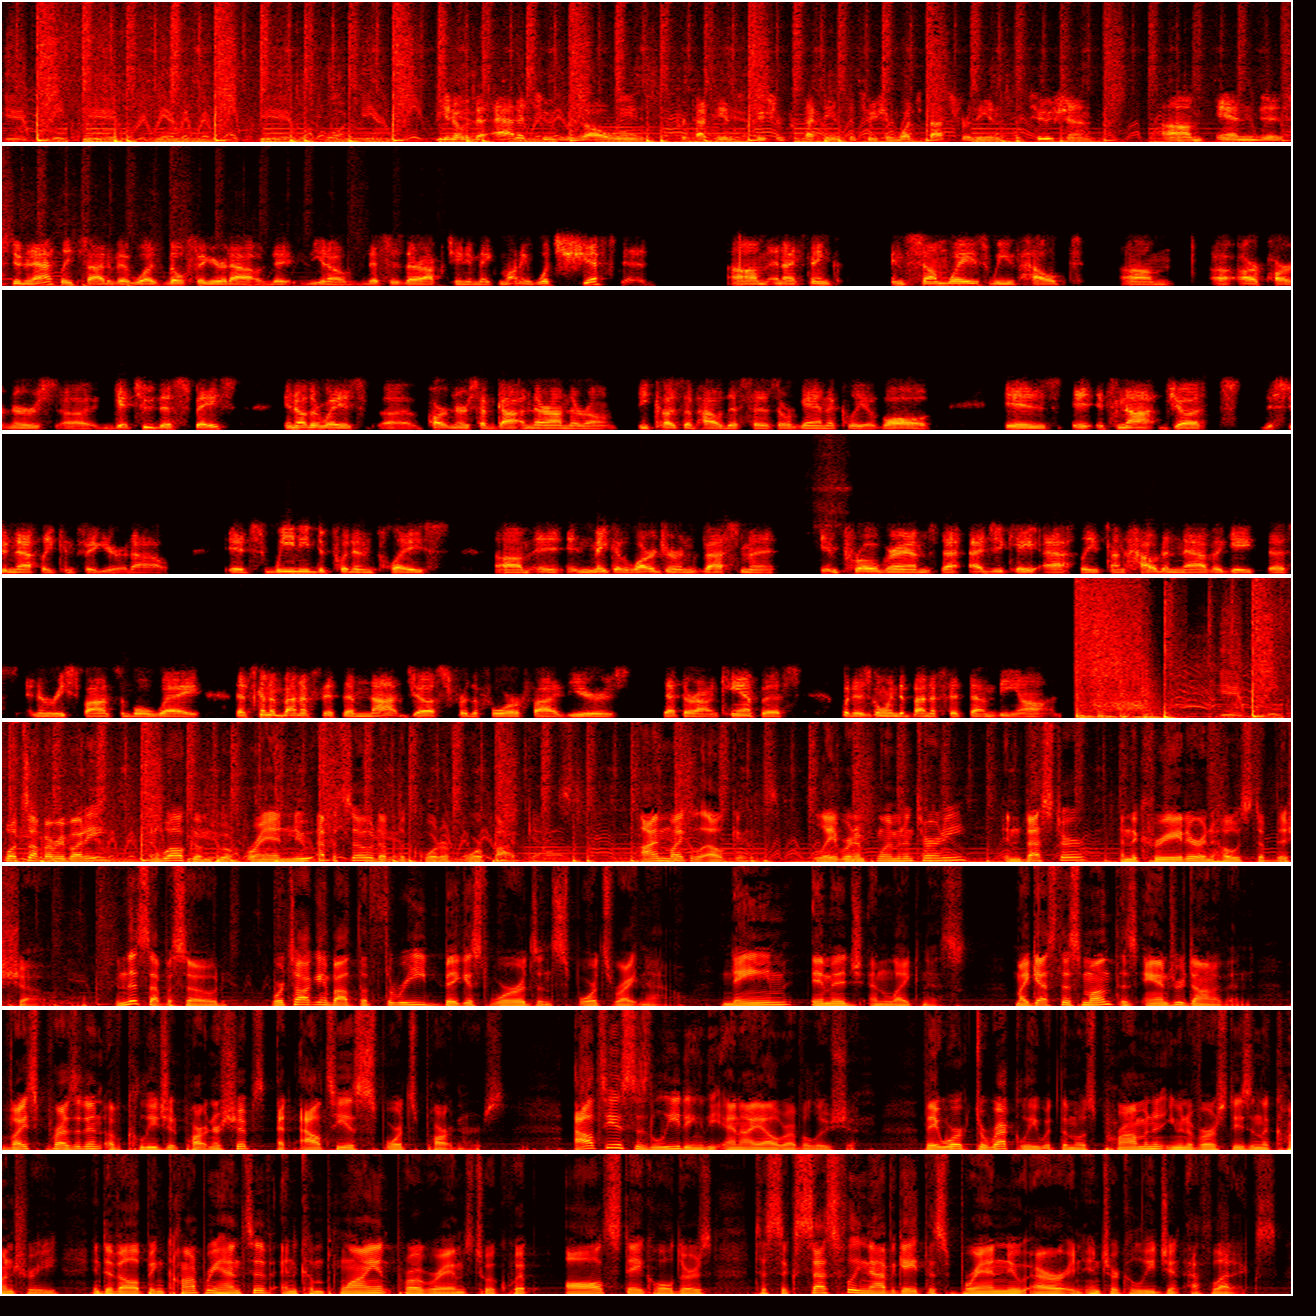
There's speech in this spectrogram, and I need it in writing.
You know, the attitude was always protect the institution, protect the institution, what's best for the institution. Um, and the student athlete side of it was they'll figure it out. They, you know, this is their opportunity to make money. What's shifted? Um, and I think in some ways we've helped um, uh, our partners uh, get to this space. In other ways, uh, partners have gotten there on their own because of how this has organically evolved. Is it, it's not just the student athlete can figure it out. It's we need to put in place um, and, and make a larger investment in programs that educate athletes on how to navigate this in a responsible way that's going to benefit them not just for the four or five years that they're on campus, but is going to benefit them beyond. What's up, everybody, and welcome to a brand new episode of the Quarter Four Podcast. I'm Michael Elkins, labor and employment attorney, investor, and the creator and host of this show. In this episode, we're talking about the three biggest words in sports right now name, image, and likeness. My guest this month is Andrew Donovan, Vice President of Collegiate Partnerships at Altius Sports Partners. Altius is leading the NIL revolution. They work directly with the most prominent universities in the country in developing comprehensive and compliant programs to equip all stakeholders to successfully navigate this brand new era in intercollegiate athletics.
